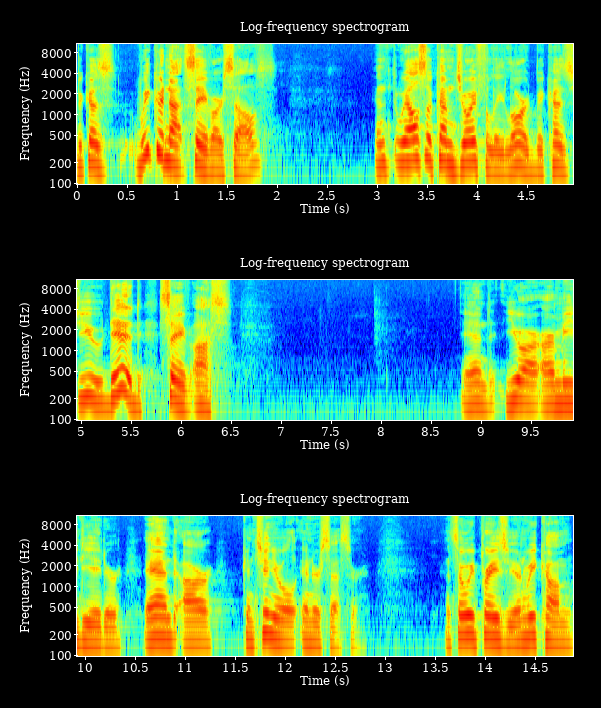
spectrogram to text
because we could not save ourselves. And we also come joyfully, Lord, because you did save us. And you are our mediator and our continual intercessor. And so we praise you and we come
